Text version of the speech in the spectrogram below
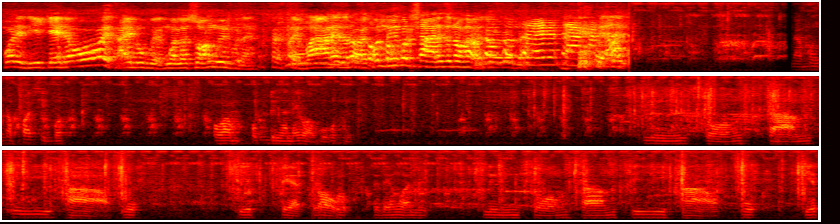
พอได้ดีเจเด้อโอ้ยขายลูกเหวี่ยงวันละสองหมื่นพุ่นน่ะแต่ว่าได้ตลอดคนลือคนชาได้ตลอดครับต้องคนอะไรก็ทางมันเด้อน้ำมึงกับพ่อสิบบ่เพราะว่าผมดึงอันได้ออกบุก หนึ่งสองสามสี่ห้าหกเจ็ดแปดเก้าแสดงว่าหนึ่งสองสามสี่ห้าหกเจ็ด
